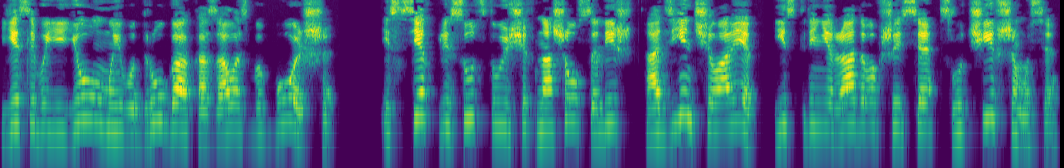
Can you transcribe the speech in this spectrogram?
если бы ее у моего друга оказалось бы больше. Из всех присутствующих нашелся лишь один человек, искренне радовавшийся случившемуся.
